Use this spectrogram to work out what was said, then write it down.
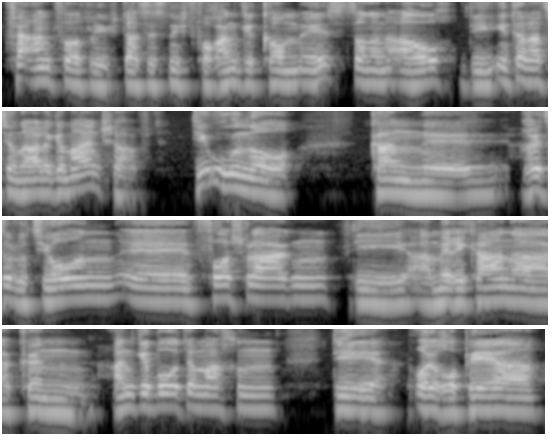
verantwortlich, dass es nicht vorangekommen ist, sondern auch die internationale Gemeinschaft. Die UNO kann äh, Resolutionen äh, vorschlagen, die Amerikaner können Angebote machen, die Europäer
